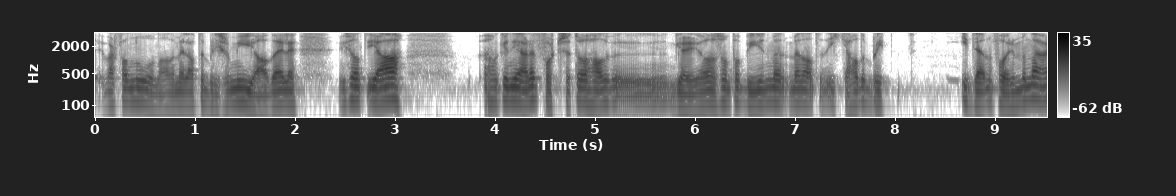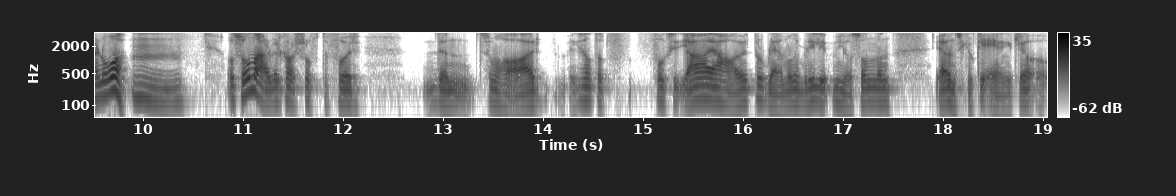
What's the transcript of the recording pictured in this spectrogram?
i hvert fall noen av dem, eller at det blir så mye av det. eller, Ja, han kunne gjerne fortsette å ha det gøy og sånn på byen, men, men at det ikke hadde blitt i den formen det er nå. Mm. Og sånn er det vel kanskje ofte for den som har ikke sant, At folk sier ja, jeg har jo et problem, og det blir litt mye og sånn, men jeg ønsker jo ikke egentlig å,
